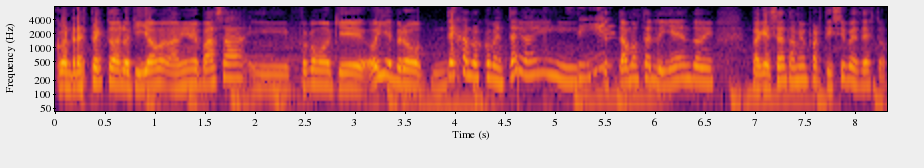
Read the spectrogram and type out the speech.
con respecto a lo que yo a mí me pasa y fue como que, oye, pero deja los comentarios ahí, Sí. te estamos estar leyendo y para que sean también partícipes de esto.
